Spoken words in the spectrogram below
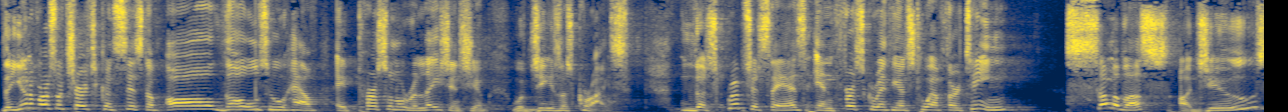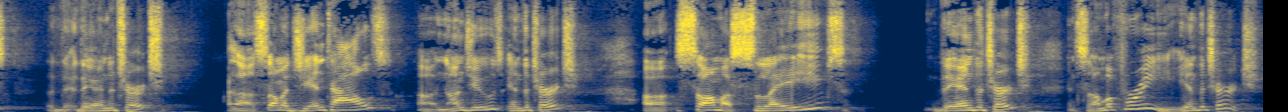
The universal church consists of all those who have a personal relationship with Jesus Christ. The scripture says in 1 Corinthians 12 13, some of us are Jews, they're in the church. Uh, some are Gentiles, uh, non Jews in the church. Uh, some are slaves, they're in the church. And some are free in the church.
